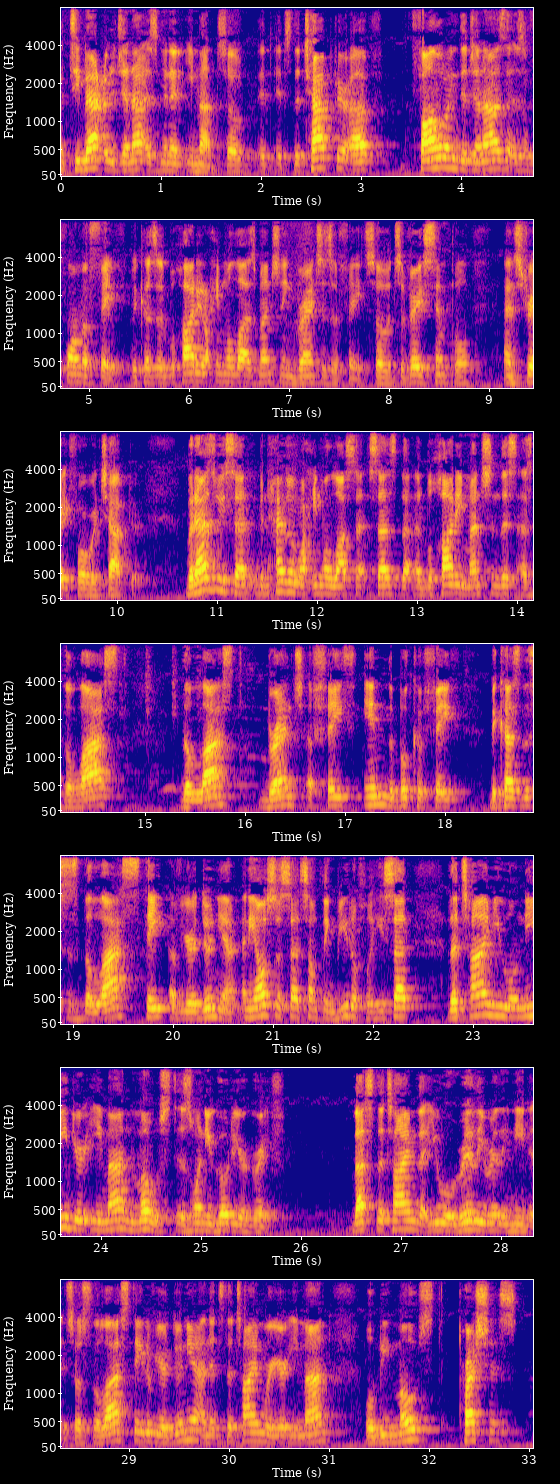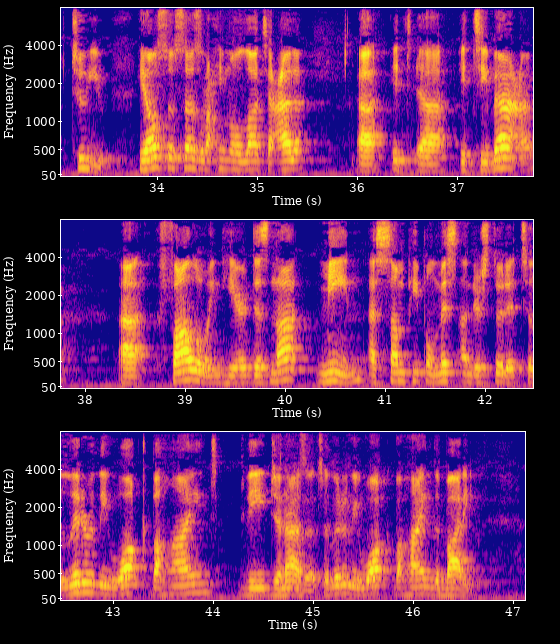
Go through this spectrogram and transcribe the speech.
Tiba'ul Janaiz min al Iman. So it, it's the chapter of following the janazah is a form of faith because al-Bukhari rahimullah is mentioning branches of faith. So it's a very simple and straightforward chapter. But as we said, Ibn Hajar rahimullah says that al-Bukhari mentioned this as the last, the last branch of faith in the book of faith because this is the last state of your dunya. And he also said something beautiful. He said, the time you will need your iman most is when you go to your grave. That's the time that you will really, really need it. So it's the last state of your dunya, and it's the time where your iman will be most precious to you. He also says, rahimahullah ta'ala, uh, it, uh, uh, following here does not mean, as some people misunderstood it, to literally walk behind the janazah, to literally walk behind the body.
